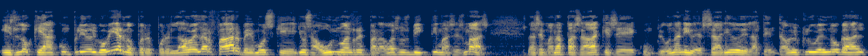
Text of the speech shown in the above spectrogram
es lo que ha cumplido el gobierno, pero por el lado del ARFAR vemos que ellos aún no han reparado a sus víctimas, es más, la semana pasada que se cumplió un aniversario del atentado del Club El Nogal,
